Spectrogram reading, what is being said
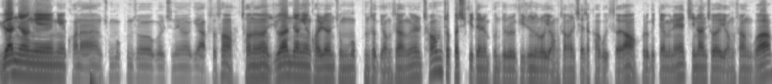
유한양행에 관한 종목 분석을 진행하기에 앞서서 저는 유한양행 관련 종목 분석 영상을 처음 접하시게 되는 분들을 기준으로 영상을 제작하고 있어요. 그렇기 때문에 지난 저의 영상과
